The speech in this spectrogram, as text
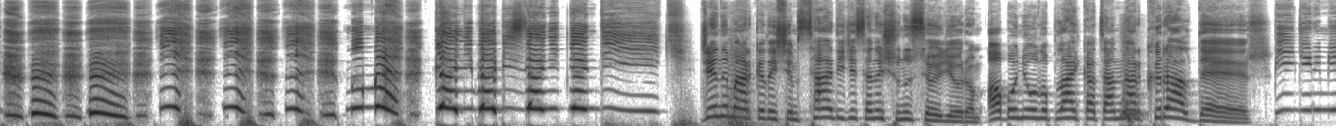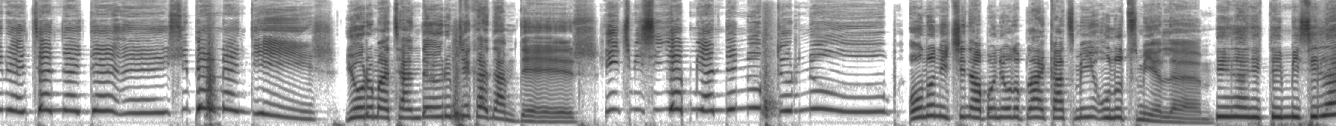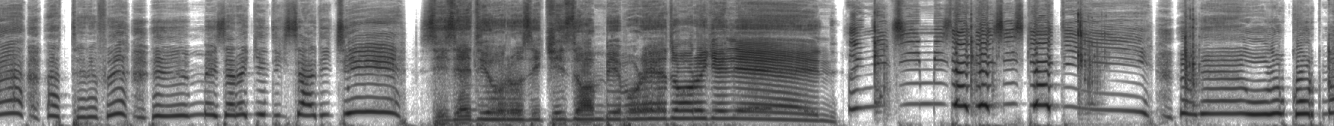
Mama galiba biz lanetlendik. Canım arkadaşım sadece sana şunu söylüyorum. Abone olup like atanlar kraldır. Bildirimleri atanlar da e, süpermendir. Yorum atan da örümcek adamdır. Hiçbir şey yapmayan da noob'dur noob. Onun için abone olup like atmayı unutmayalım. Lanetlenmesiyle alt tarafı e, mezara girdik sadece. Size diyoruz iki zombi buraya doğru gelin. Anneciğim mezardan ses geldi. Ana oğlum korkma.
